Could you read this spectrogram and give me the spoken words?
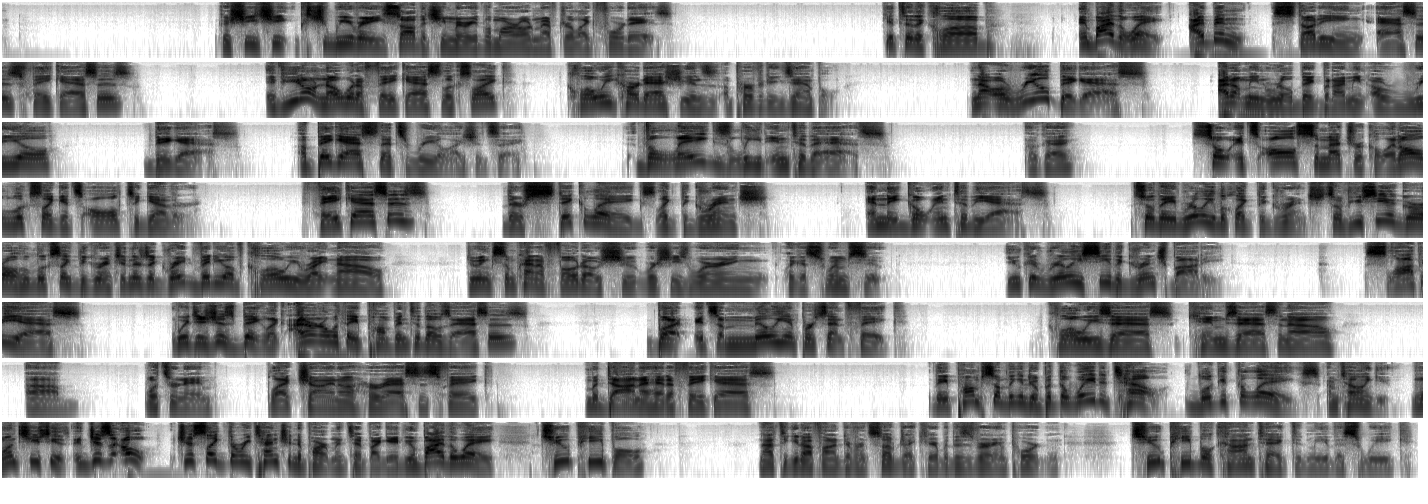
Because she, she, she, we already saw that she married Lamar Odom after like four days. Get to the club. And by the way, I've been studying asses, fake asses. If you don't know what a fake ass looks like, Khloe Kardashian's a perfect example. Now, a real big ass, I don't mean real big, but I mean a real big ass. A big ass that's real, I should say the legs lead into the ass. Okay? So it's all symmetrical. It all looks like it's all together. Fake asses, they're stick legs like the Grinch, and they go into the ass. So they really look like the Grinch. So if you see a girl who looks like the Grinch, and there's a great video of Khloe right now doing some kind of photo shoot where she's wearing like a swimsuit, you could really see the Grinch body. Sloppy ass, which is just big. Like I don't know what they pump into those asses, but it's a million percent fake. Khloe's ass, Kim's ass now. Uh, what's her name? Blac Chyna, her ass is fake. Madonna had a fake ass. They pump something into it, but the way to tell, look at the legs. I'm telling you, once you see this, just oh, just like the retention department tip I gave you. And by the way, two people, not to get off on a different subject here, but this is very important two people contacted me this week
